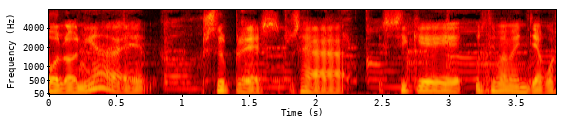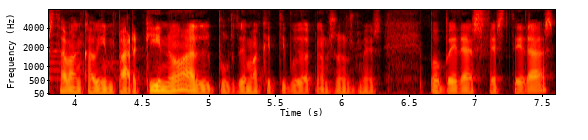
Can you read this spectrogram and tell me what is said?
Polonia eh, sorprès. O sea, sí que últimament ja ho estaven cabint per aquí, no? El portem aquest tipus de cançons més poperes, festeres,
